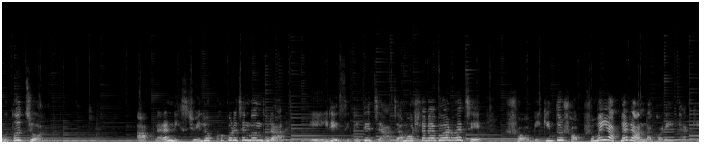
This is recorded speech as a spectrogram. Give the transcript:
মতো জল। আপনারা নিশ্চয়ই লক্ষ্য করেছেন বন্ধুরা, এই রেসিপিতে যা যা মশলা ব্যবহার হয়েছে সবই কিন্তু সবসময় আপনার রান্নাঘরেই থাকে।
